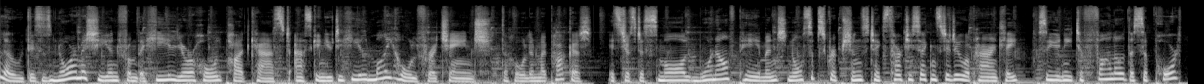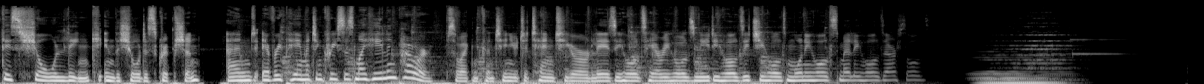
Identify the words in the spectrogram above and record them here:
Hello, this is Norma Sheehan from the Heal Your Hole podcast, asking you to heal my hole for a change, the hole in my pocket. It's just a small one off payment, no subscriptions, takes 30 seconds to do apparently. So you need to follow the support this show link in the show description. And every payment increases my healing power, so I can continue to tend to your lazy holes, hairy holes, needy holes, itchy holes, money holes, smelly holes, arseholes.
